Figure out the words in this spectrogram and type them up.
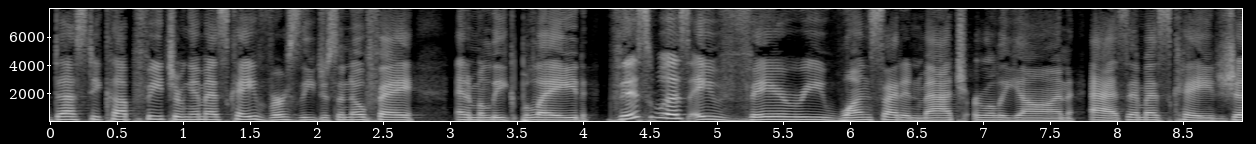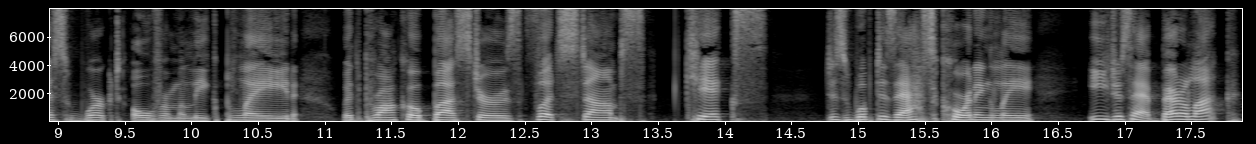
Dusty Cup featuring MSK versus Edris Enofe and Malik Blade. This was a very one sided match early on as MSK just worked over Malik Blade with Bronco Busters, foot stumps, kicks, just whooped his ass accordingly. Just had better luck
